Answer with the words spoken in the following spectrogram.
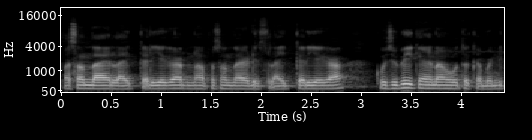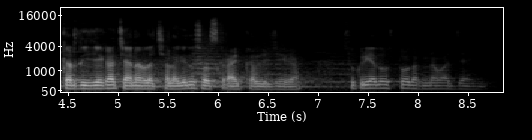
पसंद आए लाइक करिएगा, ना पसंद आए डिसलाइक करिएगा। कुछ भी कहना हो तो कमेंट कर दीजिएगा। चैनल अच्छा लगे तो सब्सक्राइब कर लीजिएगा। शुक्रिया दोस्तों, धन्यवाद, जय हिंद।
